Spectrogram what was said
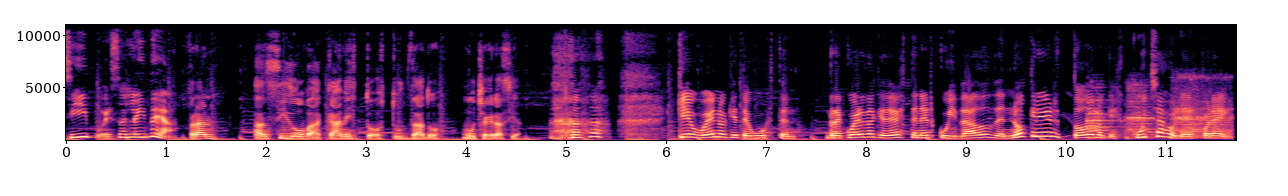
Sí, pues esa es la idea. Fran, han sido bacanes todos tus datos. Muchas gracias. Qué bueno que te gusten. Recuerda que debes tener cuidado de no creer todo lo que escuchas o lees por ahí.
